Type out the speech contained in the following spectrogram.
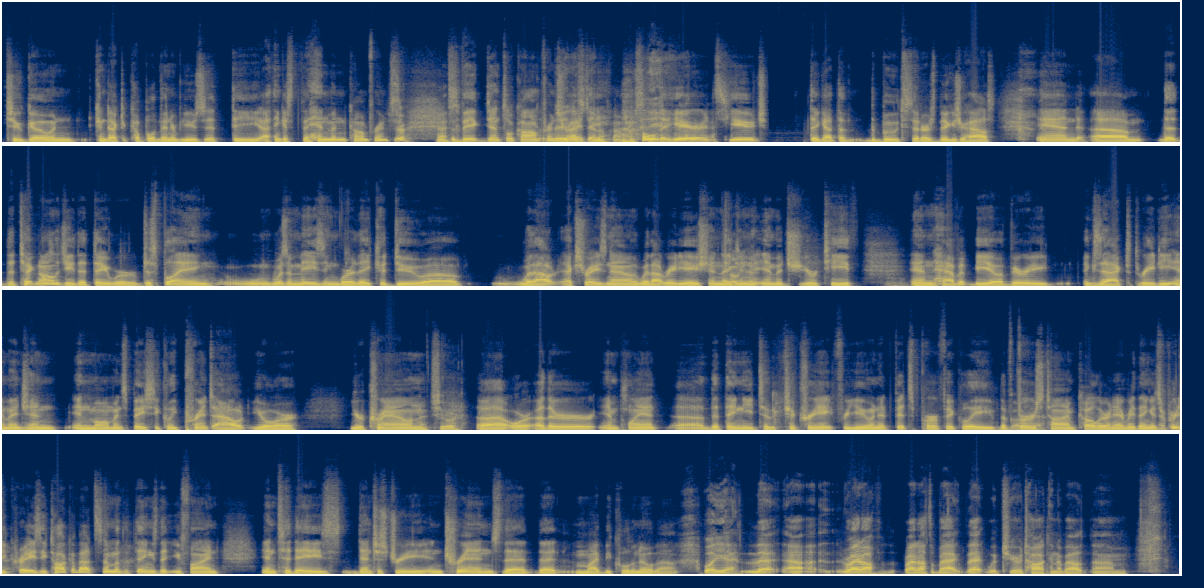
to go and conduct a couple of interviews at the, I think it's the Hinman conference, Yes. the big dental conference, right? They conference. hold it here. It's huge. They got the the booths that are as big as your house, and um, the the technology that they were displaying w- was amazing. Where they could do uh, without X-rays now, without radiation, they Oh, can yeah. image your teeth and have it be a very exact 3D image, and in moments basically print out your your crown Sure. uh, or other implant uh, that they need to, to create for you, and it fits perfectly the Oh, first yeah. time, color, and everything. It's pretty crazy. Talk about some of the things that you find in today's dentistry and trends that that might be cool to know about. Well, yeah, that uh, right off right off the back, that what you're talking about, um,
